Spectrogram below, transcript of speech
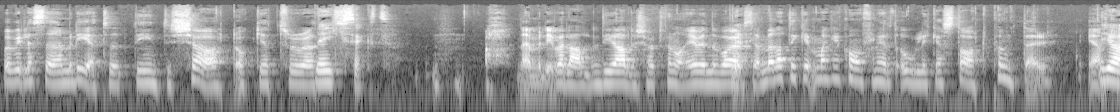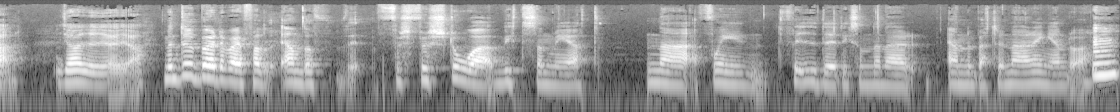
vad vill jag säga med det? Typ, det är inte kört och jag tror att... Nej, exakt. Ah, nej men det är väl aldrig, det är aldrig kört för någon, jag vet inte vad jag säger. Men att det, man kan komma från helt olika startpunkter. Egentligen. Ja. Ja, ja, ja, ja. Men du började i varje fall ändå för, förstå vitsen med att få, in, få i dig liksom den här ännu bättre näringen då. Mm,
